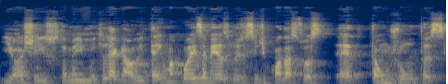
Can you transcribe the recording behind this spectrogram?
E eu achei isso também muito legal. E tem uma coisa mesmo, assim, de quando as pessoas estão é, juntas,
